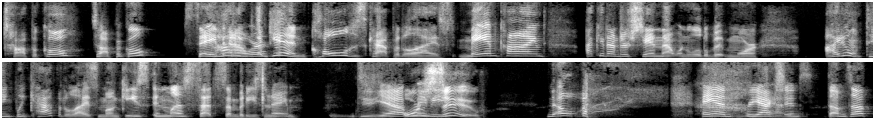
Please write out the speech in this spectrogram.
Topical. Topical. Same hour. again. Cold is capitalized. Mankind. I could understand that one a little bit more. I don't think we capitalize monkeys unless that's somebody's name Yeah, or maybe. zoo. No. and oh, reactions: thumbs up,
